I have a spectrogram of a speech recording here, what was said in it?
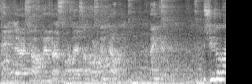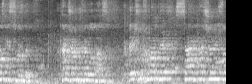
and their staff members for their support and help. Thank you. Žido Vaski Surda, Kačan Felobas, Gde čutvate sajn kačani so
